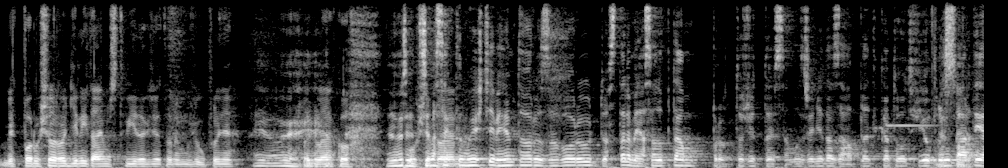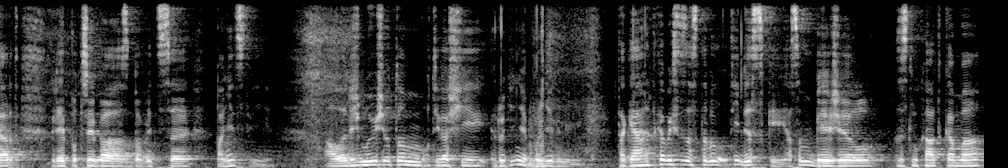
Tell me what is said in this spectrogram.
bych porušil rodinný tajemství, takže to nemůžu úplně jo, jo. takhle jako... Dobře, třeba se k tomu ještě během toho rozhovoru dostaneme. Já se to ptám, protože to je samozřejmě ta zápletka toho tvýho filmu Party Hard, kde je potřeba zbavit se panictví. Ale když mluvíš o tom, o té vaší rodině podivný, mm-hmm. tak já hnedka bych se zastavil u té desky. Já jsem běžel se sluchátkama,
